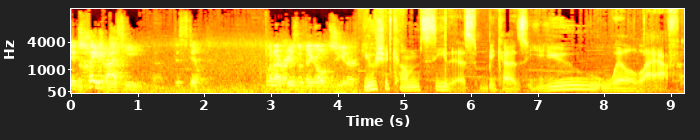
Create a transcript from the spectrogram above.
didn't plagiarize, he uh, distilled. Whatever, he's a big old cheater. you should come see this because you will laugh.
